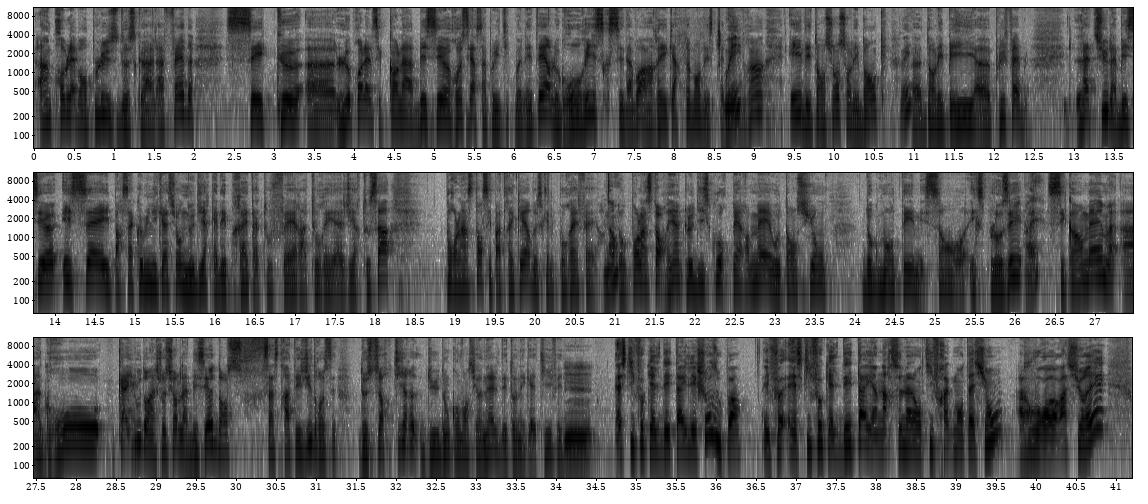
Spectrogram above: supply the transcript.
un problème en plus de ce qu'a la Fed, c'est que euh, le problème, c'est que quand la BCE resserre sa politique monétaire, le gros risque, c'est d'avoir un réécartement des spreads souverains et des tensions sur les banques euh, dans les pays plus faibles. Là-dessus, la BCE essaye, par sa communication, de nous dire qu'elle est prête à tout faire, à tout réagir, tout ça pour l'instant, c'est pas très clair de ce qu'elle pourrait faire. Donc pour l'instant, rien que le discours permet aux tensions d'augmenter mais sans exploser, c'est quand même un gros caillou dans la chaussure de la BCE dans sa stratégie de, de sortir du non conventionnel des taux négatifs. Mmh. Est-ce qu'il faut qu'elle détaille les choses ou pas? Est-ce qu'il faut qu'elle détaille un arsenal anti-fragmentation pour euh, rassurer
